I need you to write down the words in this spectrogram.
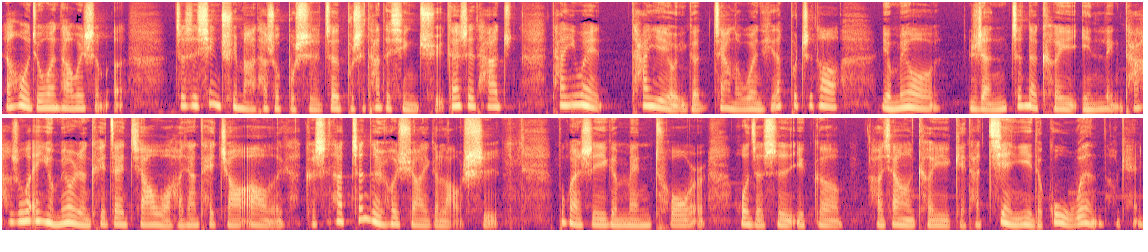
然后我就问他为什么，这是兴趣吗？他说不是，这不是他的兴趣。但是他他因为他也有一个这样的问题，他不知道有没有。人真的可以引领他。他说：“哎，有没有人可以再教我？好像太骄傲了。可是他真的会需要一个老师，不管是一个 mentor，或者是一个好像可以给他建议的顾问。OK，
